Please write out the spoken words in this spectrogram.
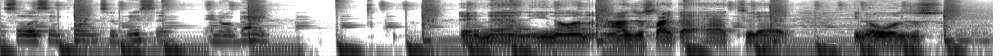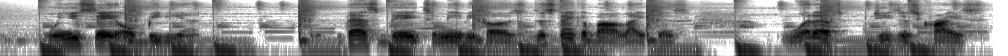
and so it's important to listen and obey. Amen. You know, and I just like to add to that, you know, just when you say obedient, that's big to me because just think about like this. What if Jesus Christ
